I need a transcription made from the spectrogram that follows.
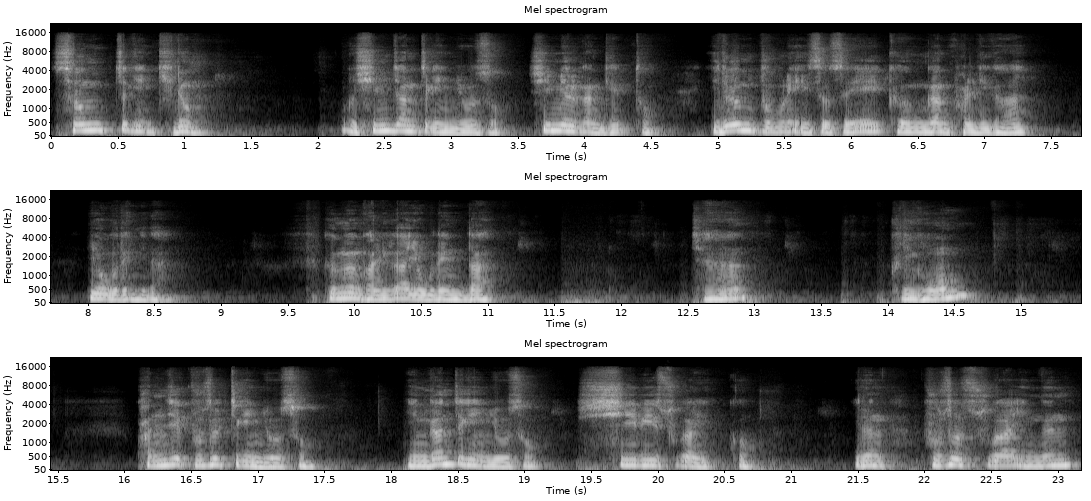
성적인 기능, 뭐 심장적인 요소, 심혈관 계통 이런 부분에 있어서의 건강 관리가 요구됩니다. 건강 관리가 요구된다. 자, 그리고 관제 구설적인 요소, 인간적인 요소, 시비수가 있고 이런 구설수가 있는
